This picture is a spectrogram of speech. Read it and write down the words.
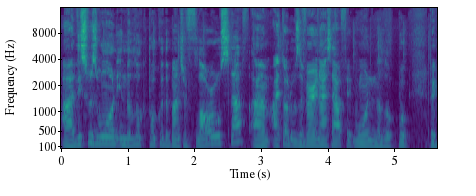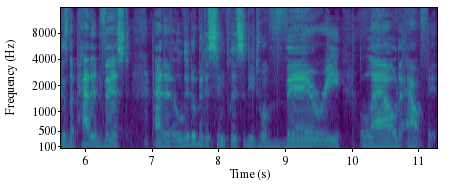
Uh, this was worn in the lookbook with a bunch of floral stuff. Um, I thought it was a very nice outfit worn in the lookbook because the padded vest added a little bit of simplicity to a very loud outfit.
